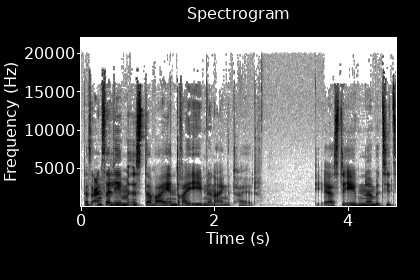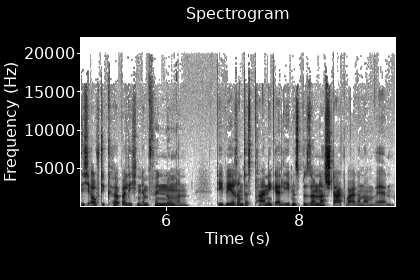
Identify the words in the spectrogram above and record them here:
Das Angsterleben ist dabei in drei Ebenen eingeteilt. Die erste Ebene bezieht sich auf die körperlichen Empfindungen, die während des Panikerlebens besonders stark wahrgenommen werden.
